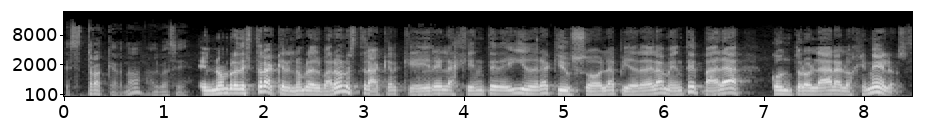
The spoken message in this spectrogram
Strucker, ¿no? Algo así. El nombre de Strucker, el nombre del varón Strucker, que era el agente de Hydra que usó la piedra de la mente para controlar a los gemelos.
